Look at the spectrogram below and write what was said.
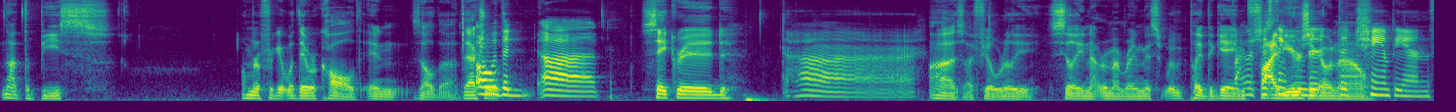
not the beasts. I'm gonna forget what they were called in Zelda. The actual Oh, the uh sacred. Uh Uh, so I feel really silly not remembering this. We played the game I was just five years the, ago now. the champions,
